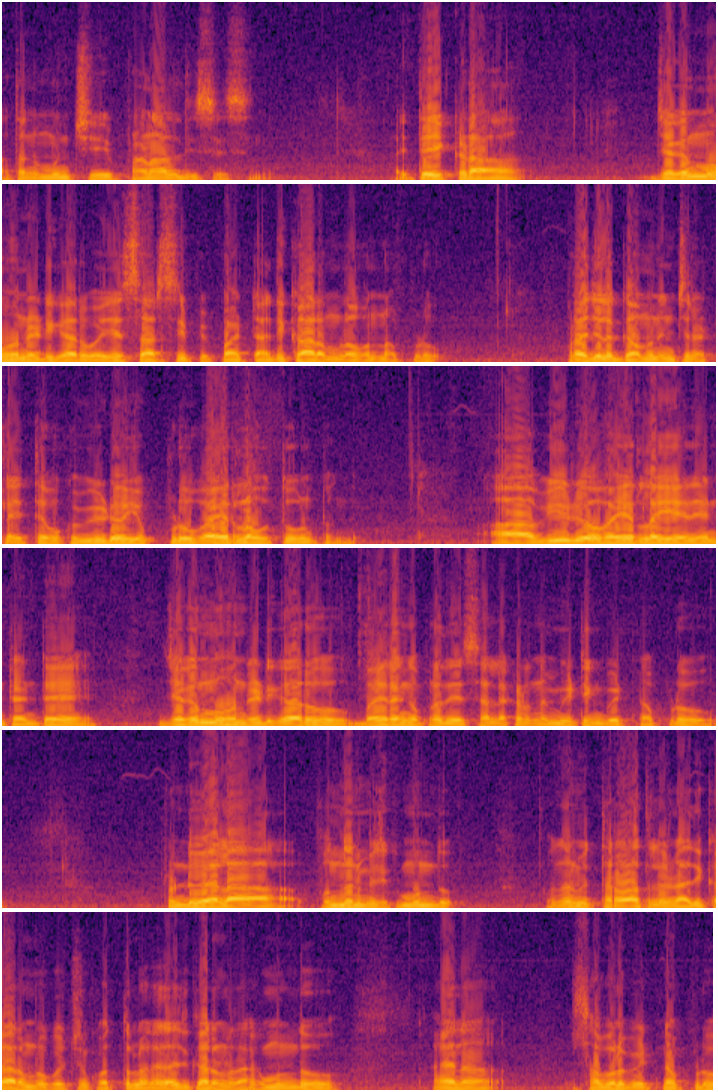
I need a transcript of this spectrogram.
అతను ముంచి ప్రాణాలు తీసేసింది. అయితే ఇక్కడ జగన్మోహన్ రెడ్డి గారు వైఎస్ఆర్సీపీ పార్టీ అధికారంలో ఉన్నప్పుడు ప్రజలు గమనించినట్లయితే ఒక వీడియో ఎప్పుడూ వైరల్ అవుతూ ఉంటుంది. ఆ వీడియో వైరల్ అయ్యేది ఏంటంటే జగన్మోహన్ రెడ్డి గారు బహిరంగ ప్రదేశాల్లో ఎక్కడన్నా మీటింగ్ పెట్టినప్పుడు రెండు వేల పంతొమ్మిదికి ముందు పంతొమ్మిది తర్వాత లేదా అధికారంలోకి వచ్చిన కొత్తలో లేదా అధికారంలో రాకముందు ఆయన సభలు పెట్టినప్పుడు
